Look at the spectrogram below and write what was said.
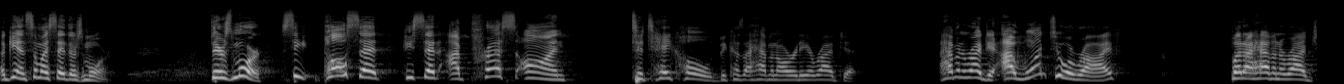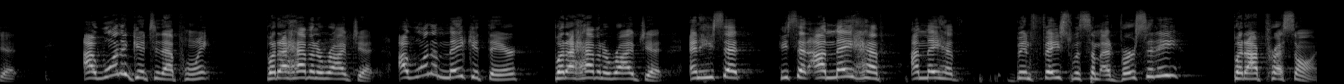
Again, somebody say there's more. There's more. See, Paul said, he said, I press on to take hold because I haven't already arrived yet. I haven't arrived yet. I want to arrive, but I haven't arrived yet. I want to get to that point, but I haven't arrived yet. I want to make it there, but I haven't arrived yet. And he said, he said, I may have, I may have been faced with some adversity, but I press on.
